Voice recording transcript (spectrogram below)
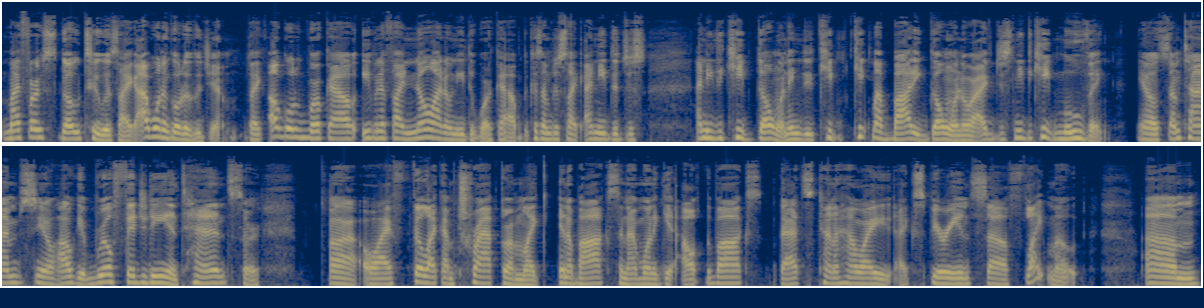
my first go to is like I want to go to the gym. Like I'll go to work out even if I know I don't need to work out because I'm just like I need to just I need to keep going. I need to keep keep my body going or I just need to keep moving. You know, sometimes, you know, I'll get real fidgety and tense or uh, or I feel like I'm trapped or I'm like in a box and I want to get out the box. That's kind of how I experience uh, flight mode. Um,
